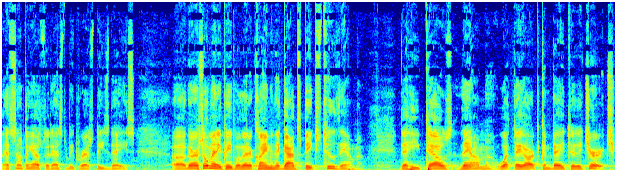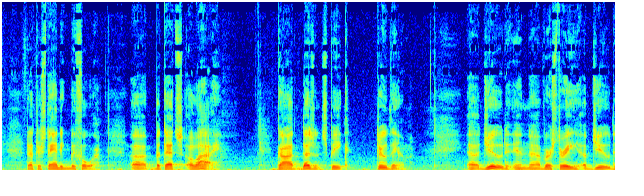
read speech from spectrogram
That's something else that has to be pressed these days. Uh, there are so many people that are claiming that God speaks to them, that He tells them what they are to convey to the church that they're standing before. Uh, but that's a lie. God doesn't speak through them. Uh, Jude, in uh, verse 3 of Jude,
